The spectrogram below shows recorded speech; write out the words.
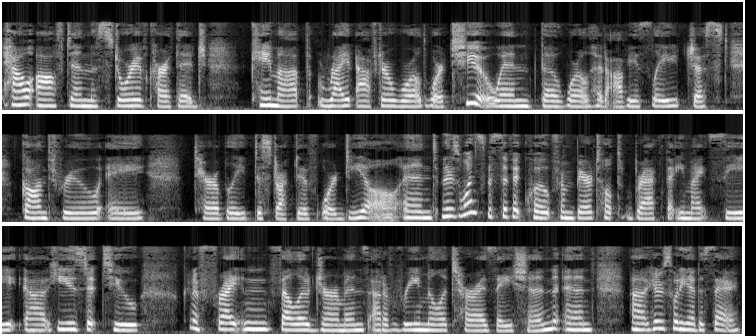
How often the story of Carthage came up right after World War II when the world had obviously just gone through a terribly destructive ordeal. And there's one specific quote from Bertolt Brecht that you might see. Uh, he used it to kind of frighten fellow Germans out of remilitarization. And uh, here's what he had to say.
